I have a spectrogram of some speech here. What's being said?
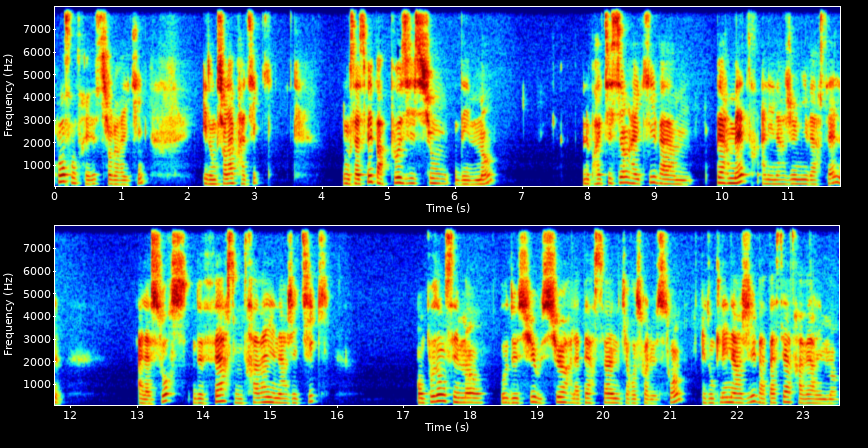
concentrée sur le Reiki et donc sur la pratique. Donc ça se fait par position des mains. Le praticien Reiki va hum, permettre à l'énergie universelle, à la source, de faire son travail énergétique en posant ses mains au-dessus ou sur la personne qui reçoit le soin. Et donc l'énergie va passer à travers les mains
